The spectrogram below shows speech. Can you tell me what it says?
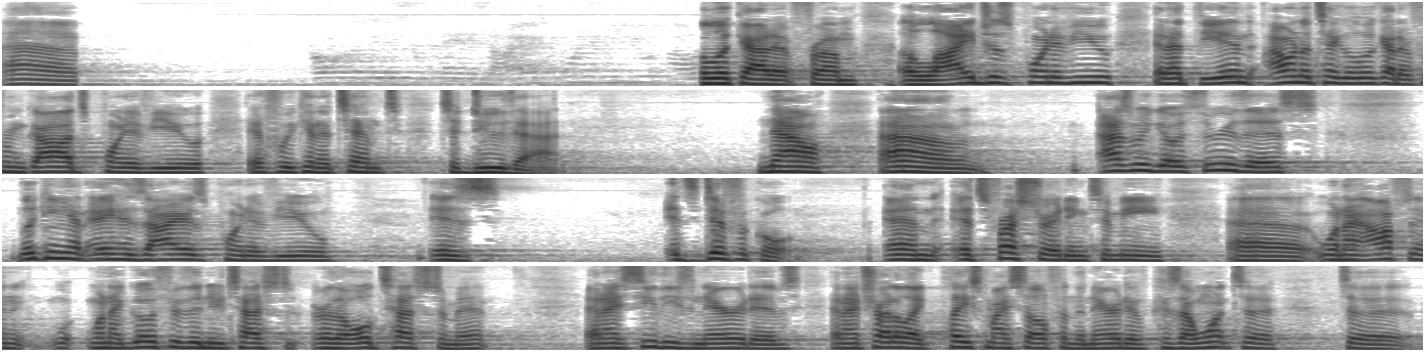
Uh, look at it from Elijah's point of view, and at the end, I want to take a look at it from God's point of view if we can attempt to do that. Now, um, as we go through this, looking at Ahaziah's point of view is it's difficult and it's frustrating to me uh, when I often when I go through the New Test or the Old Testament and I see these narratives and I try to like place myself in the narrative because I want to to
